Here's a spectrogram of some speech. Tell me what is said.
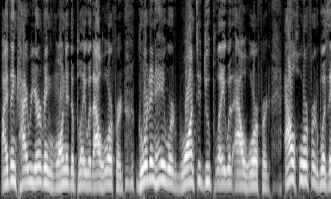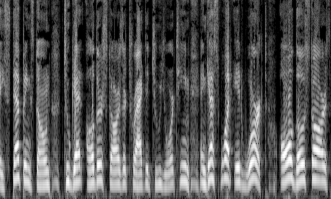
I think Kyrie Irving wanted to play with Al Horford. Gordon Hayward wanted to play with Al Horford. Al Horford was a stepping stone to get other stars attracted to your team. And guess what? It worked. All those stars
